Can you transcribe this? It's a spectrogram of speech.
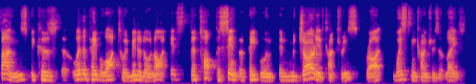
funds because uh, whether people like to admit it or not, it's the top percent of people in, in majority of countries, right, Western countries at least,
